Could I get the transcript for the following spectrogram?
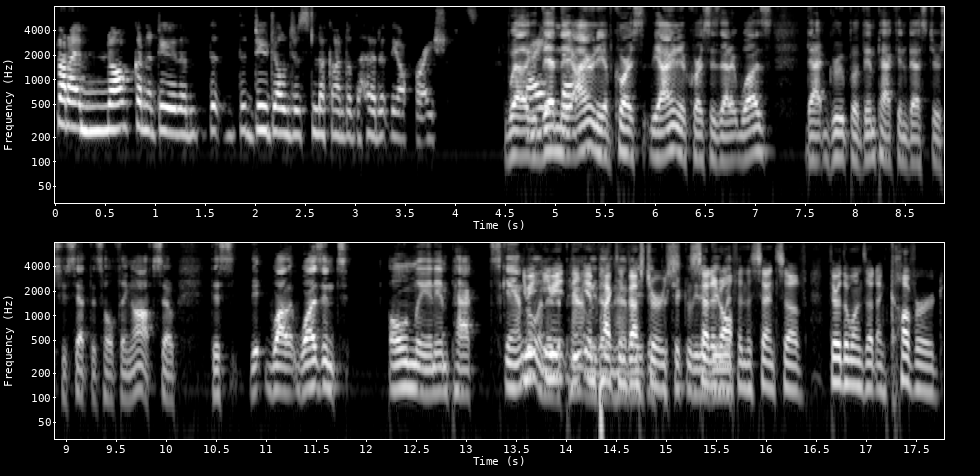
but I'm not going to do the, the, the, due diligence to look under the hood at the operations. Well, right? then the irony, of course, the irony, of course, is that it was that group of impact investors who set this whole thing off. So this, while it wasn't only an impact scandal, you mean, you mean the impact investors set it off with... in the sense of they're the ones that uncovered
